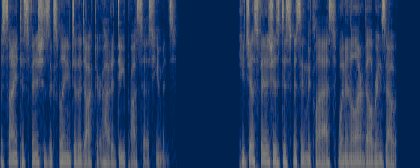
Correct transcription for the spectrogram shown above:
the scientist finishes explaining to the doctor how to deprocess humans. He just finishes dismissing the class when an alarm bell rings out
